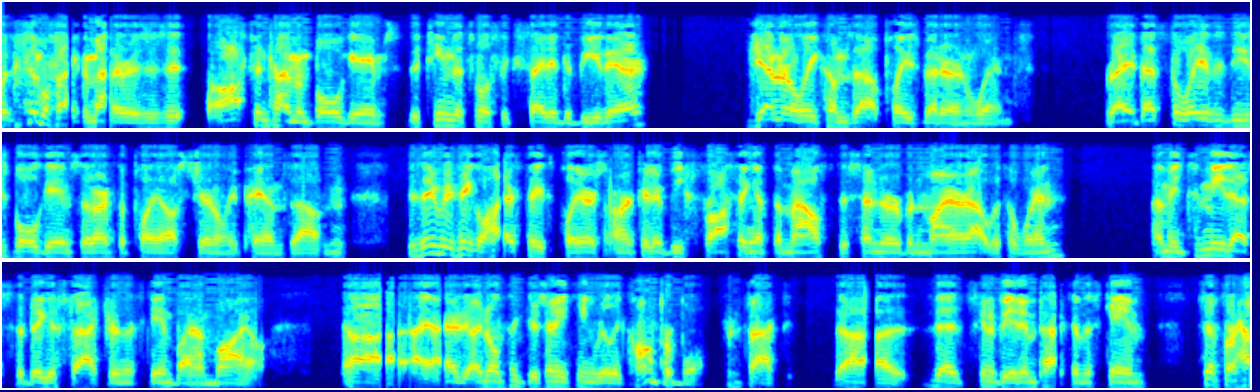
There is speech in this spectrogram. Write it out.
but the simple fact of the matter is, is that oftentimes in bowl games, the team that's most excited to be there generally comes out, plays better, and wins. Right? That's the way that these bowl games that aren't the playoffs generally pans out. And does anybody think Ohio State's players aren't going to be frothing at the mouth to send Urban Meyer out with a win? I mean, to me, that's the biggest factor in this game by a mile. Uh, I, I don't think there's anything really comparable. In fact, uh, that's going to be an impact in this game, except for how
